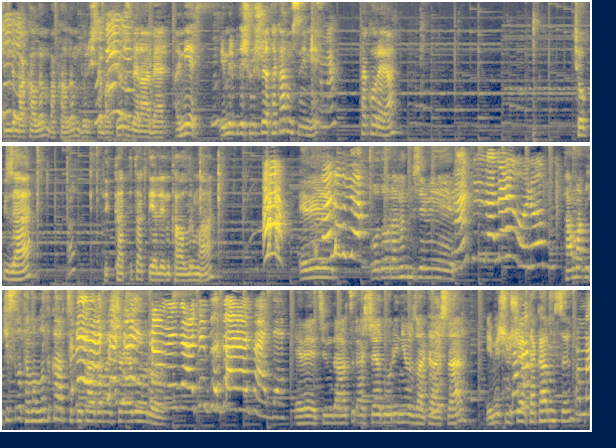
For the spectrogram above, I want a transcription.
Şimdi bakalım bakalım. Dur işte bakıyoruz beraber. Emir. Emir bir de şunu şuraya takar mısın Emir? Tamam. Tak oraya. Çok güzel. Dikkatli tak diğerlerini kaldırma. Evet. O da ne oğlum? Tamam iki sıra tamamladık artık yukarıdan aşağıya doğru. Evet şimdi artık aşağıya doğru iniyoruz arkadaşlar. Emir şunu şuraya takar mısın? Tamam.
